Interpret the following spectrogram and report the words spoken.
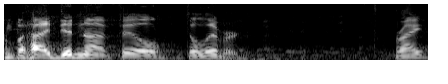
but I did not feel delivered. Right?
